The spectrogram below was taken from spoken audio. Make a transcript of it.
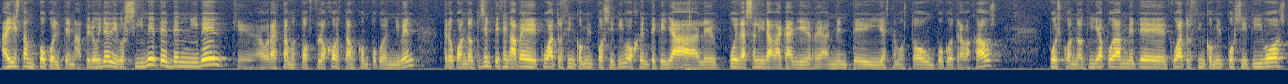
Ahí está un poco el tema, pero ya digo, si metes del nivel, que ahora estamos todos flojos, estamos con un poco de nivel, pero cuando aquí se empiecen a ver 4 o 5 mil positivos, gente que ya le pueda salir a la calle realmente y ya estemos todos un poco trabajados, pues cuando aquí ya puedan meter 4 o 5 mil positivos,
